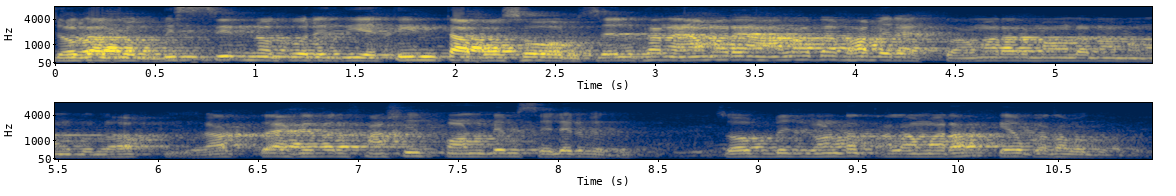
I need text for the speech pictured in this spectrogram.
যোগাযোগ বিচ্ছিন্ন করে দিয়ে তিনটা বছর জেলখানায় আমার আলাদাভাবে রাখতো। আমার আর মাওলানা মামুনুল হক। রাখতো একেবারে ফাঁসির কন্ডেম সেলের ভেতর। চব্বিশ ঘণ্টা তালা মারা কেউ কথা বলতে পারবে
